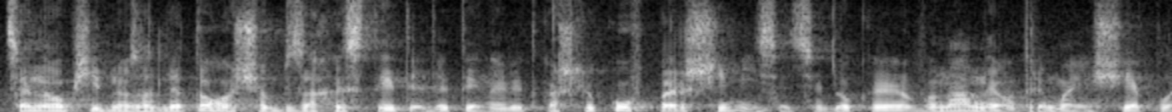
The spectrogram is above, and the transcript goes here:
Це необхідно для того, щоб захистити дитину від кашлюку в перші місяці, доки вона не отримає щеплень.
